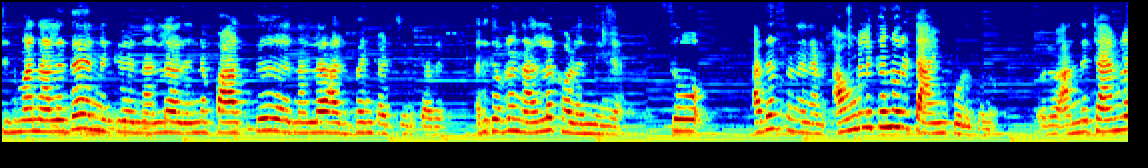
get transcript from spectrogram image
சினிமானால தான் எனக்கு நல்ல என்ன பார்த்து நல்ல ஹஸ்பண்ட் கிடைச்சிருக்காரு. அதுக்கப்புறம் நல்ல குழந்தைங்க. ஸோ அதை சொன்னேன். அவங்களுக்குன்னு ஒரு டைம் கொடுக்கணும். ஒரு அந்த டைம்ல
